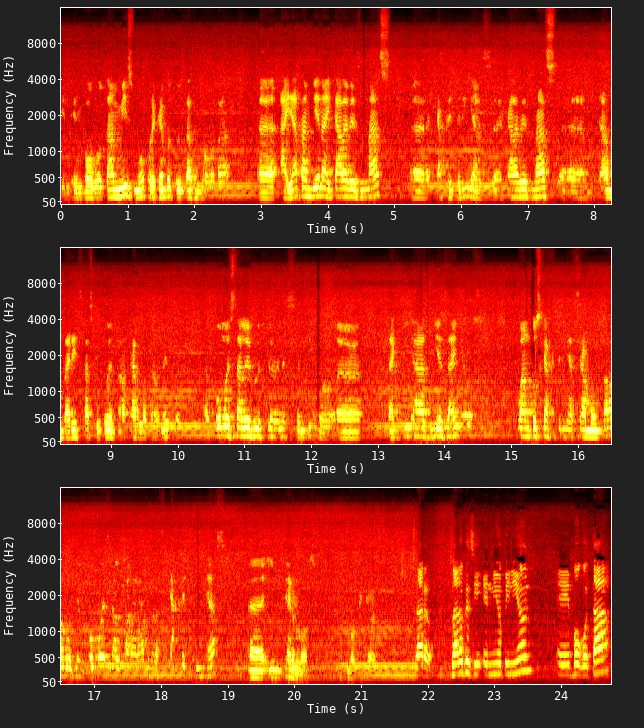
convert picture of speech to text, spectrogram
en, en, Bogotá mismo, por ejemplo, tú estás en Bogotá, uh, allá también hay cada vez más uh, cafeterías, uh, cada vez más baristas que pueden trabajar localmente. ¿Cómo está la evolución en ese sentido? de aquí a 10 años, ¿cuántas cafeterías se han montado? ¿Cómo está el panorama de las cafeterías internos? Claro, claro que sí. En mi opinión, eh, Bogotá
